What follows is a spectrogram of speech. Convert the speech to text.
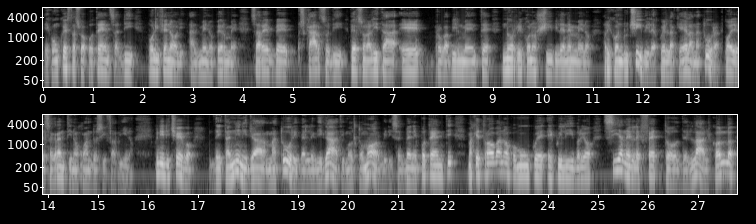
e con questa sua potenza di polifenoli, almeno per me, sarebbe scarso di personalità e probabilmente non riconoscibile nemmeno riconducibile a quella che è la natura poi del sagrantino quando si fa vino. Quindi dicevo, dei tannini già maturi, bellevigati, molto morbidi, sebbene potenti, ma che trovano comunque equilibrio sia nell'effetto dell'alcol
